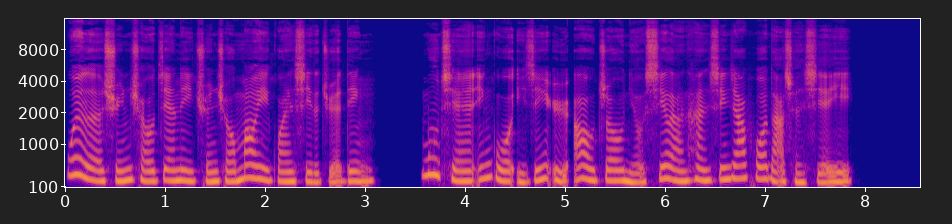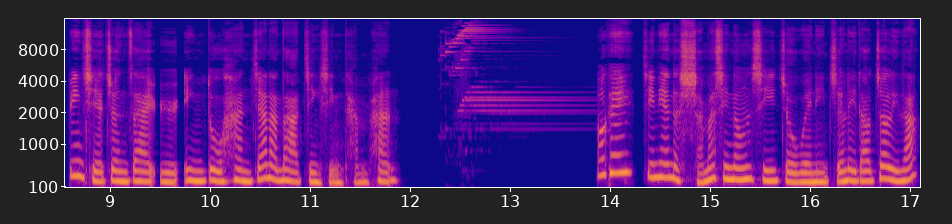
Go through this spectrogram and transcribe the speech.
为了寻求建立全球贸易关系的决定。目前，英国已经与澳洲、纽西兰和新加坡达成协议，并且正在与印度和加拿大进行谈判。OK，今天的什么新东西就为你整理到这里啦。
